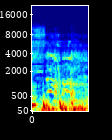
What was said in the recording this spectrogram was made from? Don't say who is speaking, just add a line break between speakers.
summer.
